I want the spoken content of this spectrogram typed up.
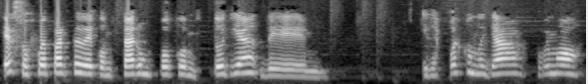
eso fue parte de contar un poco mi historia de y después cuando ya fuimos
